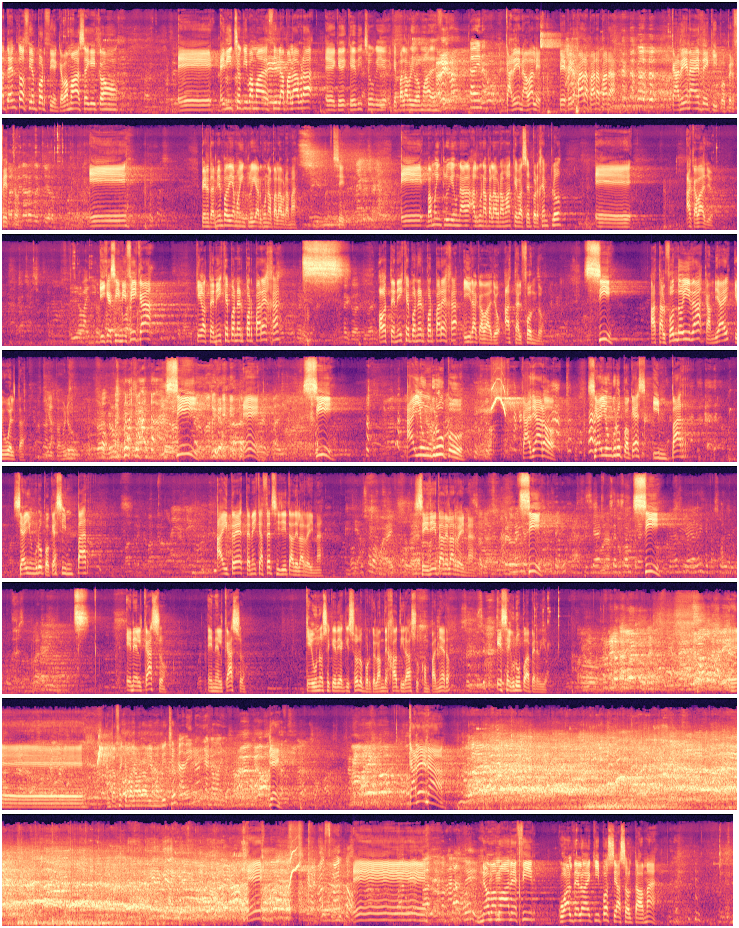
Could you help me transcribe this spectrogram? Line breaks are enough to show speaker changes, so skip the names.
atentos 100%, que vamos a seguir con... Eh, he dicho que íbamos a decir la palabra... Eh, ¿qué, qué he dicho? ¿Qué, ¿Qué palabra íbamos a decir?
Cadena.
Cadena, vale. Pe- Pero para, para, para. Cadena es de equipo, perfecto. Eh, pero también podíamos incluir alguna palabra más. Sí. Eh, vamos a incluir una- alguna palabra más que va a ser, por ejemplo, eh, a caballo. Y que significa que os tenéis que poner por pareja. Os tenéis que poner por pareja e ir a caballo hasta el fondo. Si hasta el fondo ida, cambiáis y vuelta. Si, eh, si hay un grupo, callaros, si hay un grupo que es impar, si hay un grupo que es impar, hay tres, tenéis que hacer sillita de la reina. Sillita de la reina. Sí. Sí. En el caso, en el caso que uno se quede aquí solo porque lo han dejado tirado sus compañeros, ese grupo ha perdido. Eh, Entonces, ¿qué palabra habíamos dicho?
Cadena y a caballo.
Bien. ¡Cadena! Eh, eh, no vamos a decir cuál de los equipos se ha soltado más.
